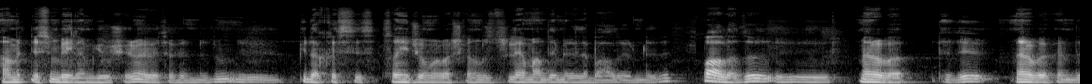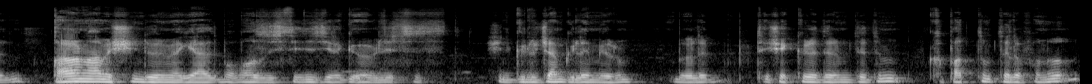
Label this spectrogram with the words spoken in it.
Ahmet Nesin Bey'le mi görüşüyorum? Evet efendim dedim. Ee, bir dakika siz Sayın Cumhurbaşkanımız Süleyman Demirel'e bağlıyorum dedi. Bağladı. Ee, merhaba dedi. Merhaba efendim dedim. Kararname şimdi önüme geldi. Babanız istediğiniz yere gömebilirsiniz. Şimdi güleceğim gülemiyorum. Böyle teşekkür ederim dedim. Kapattım telefonu.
